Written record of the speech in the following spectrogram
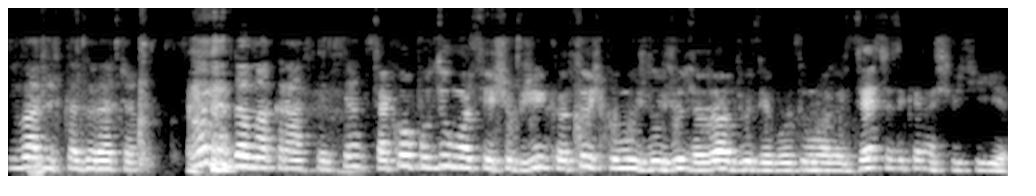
Іванушка дурачок. От вдома красти, все. Тако подумати, щоб жінка хтось комусь дуже давав, люди подумали, де це таке на світі є.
